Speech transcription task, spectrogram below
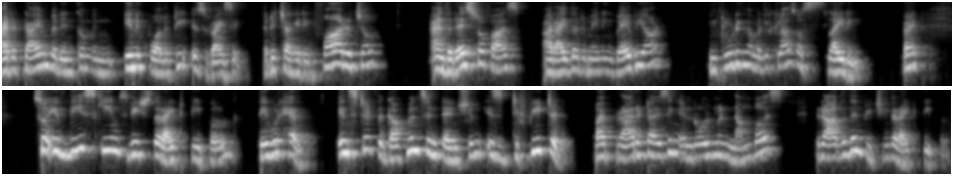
at a time when income inequality is rising. The rich are getting far richer, and the rest of us are either remaining where we are, including the middle class, or sliding, right? So, if these schemes reach the right people, they would help. Instead, the government's intention is defeated by prioritizing enrollment numbers rather than reaching the right people.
